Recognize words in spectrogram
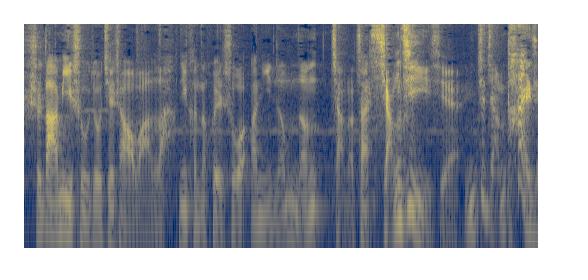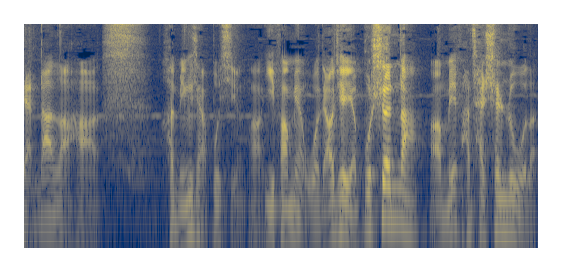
十大秘术就介绍完了。你可能会说啊，你能不能讲的再详细一些？你这讲的太简单了哈，很明显不行啊。一方面我了解也不深呐，啊，没法再深入了。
